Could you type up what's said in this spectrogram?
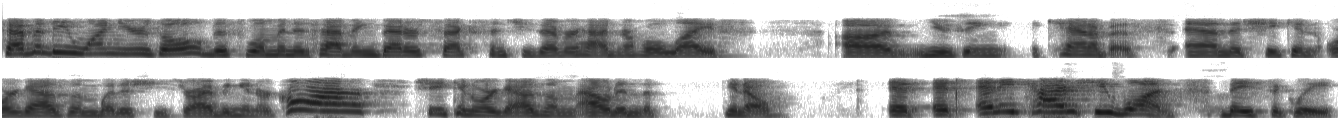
71 years old, this woman is having better sex than she's ever had in her whole life uh, using cannabis, and that she can orgasm whether she's driving in her car, she can orgasm out in the you know at, at any time she wants, basically.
